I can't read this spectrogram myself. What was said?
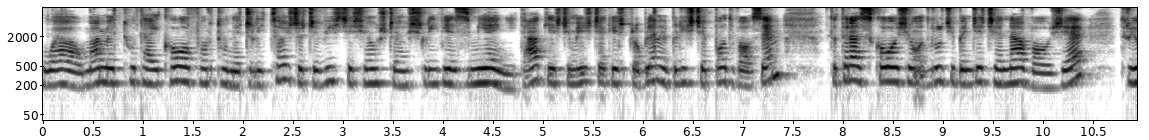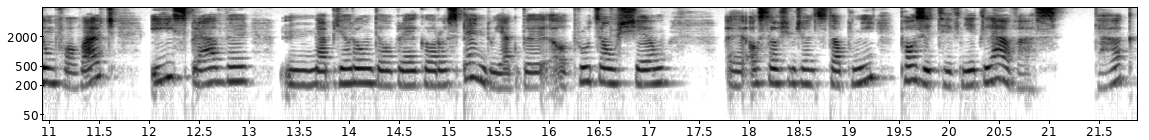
wow, mamy tutaj koło fortuny, czyli coś rzeczywiście się szczęśliwie zmieni, tak? Jeśli mieliście jakieś problemy, byliście pod wozem, to teraz koło się odwróci, będziecie na wozie triumfować i sprawy mm, nabiorą dobrego rozpędu, jakby obrócą się o 180 stopni pozytywnie dla Was. Tak?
